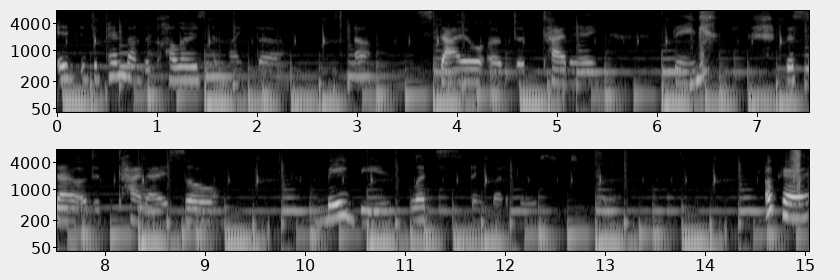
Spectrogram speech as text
it, it depends on the colors and like the um style of the tie dye thing, the style of the tie dye. So maybe let's think about it first. Okay,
